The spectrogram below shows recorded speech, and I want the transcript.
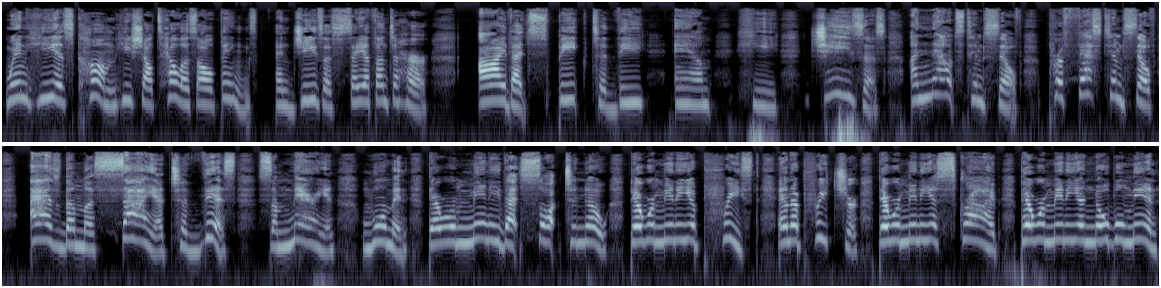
When he is come, he shall tell us all things. And Jesus saith unto her, I that speak to thee am he. Jesus announced himself, professed himself as the Messiah to this Samaritan woman. There were many that sought to know. There were many a priest and a preacher. There were many a scribe. There were many a noble men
